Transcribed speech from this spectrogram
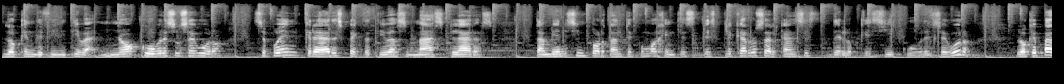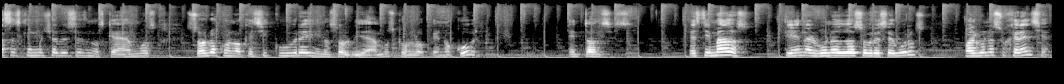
lo que en definitiva no cubre su seguro, se pueden crear expectativas más claras, también es importante como agentes explicar los alcances de lo que sí cubre el seguro. Lo que pasa es que muchas veces nos quedamos solo con lo que sí cubre y nos olvidamos con lo que no cubre. Entonces, estimados, ¿tienen alguna duda sobre seguros o alguna sugerencia?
